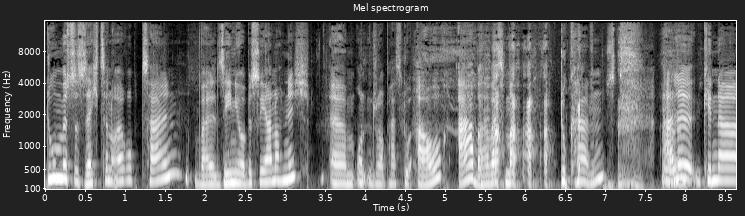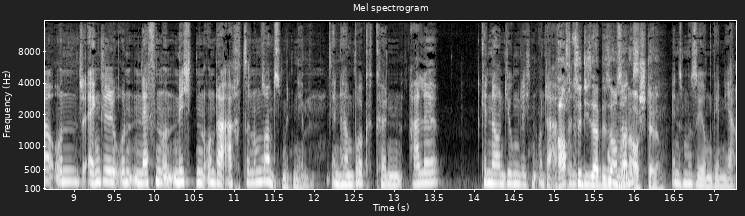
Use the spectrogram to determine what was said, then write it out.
Du müsstest 16 Euro bezahlen, weil Senior bist du ja noch nicht ähm, und einen Job hast du auch. Aber was machst du kannst alle Kinder und Enkel und Neffen und Nichten unter 18 umsonst mitnehmen. In Hamburg können alle Kinder und Jugendlichen unter 18 Auch zu dieser besonderen Ausstellung? ins Museum gehen, ja.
